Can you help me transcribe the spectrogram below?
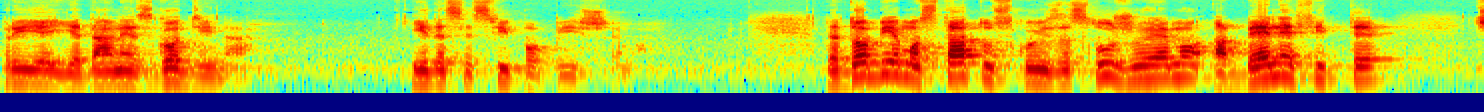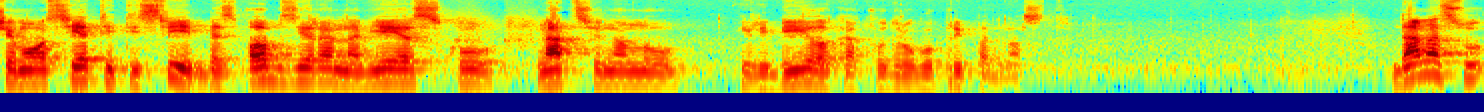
prije 11 godina i da se svi popišemo. Da dobijemo status koju zaslužujemo, a benefite ćemo osjetiti svi bez obzira na vjersku, nacionalnu ili bilo kakvu drugu pripadnost. Danas su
